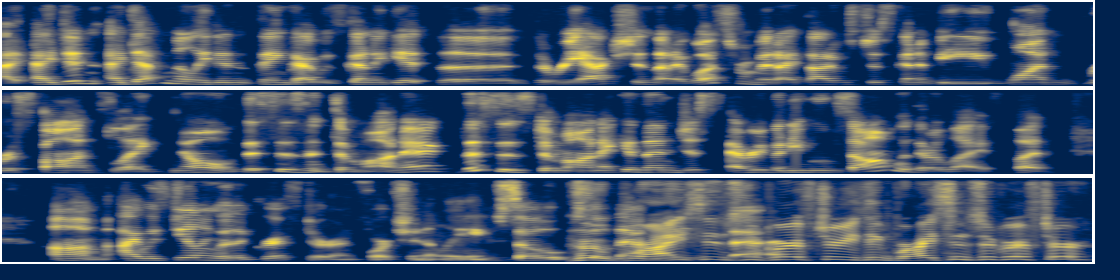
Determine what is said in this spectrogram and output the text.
I, I didn't i definitely didn't think i was going to get the the reaction that i was from it i thought it was just going to be one response like no this isn't demonic this is demonic and then just everybody moves on with their life but um i was dealing with a grifter unfortunately so Who? so that Bryson's that- the grifter? You think Bryson's a grifter?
